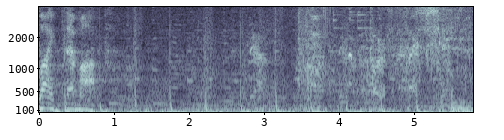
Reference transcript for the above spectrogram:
Light them up. Perfection.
